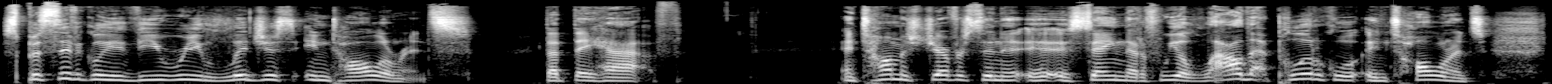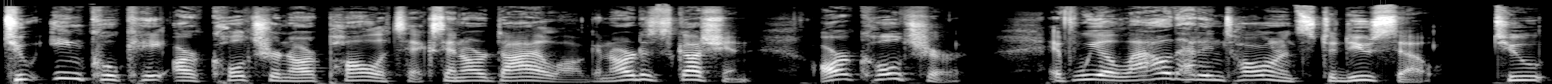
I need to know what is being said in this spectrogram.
specifically the religious intolerance that they have. And Thomas Jefferson is saying that if we allow that political intolerance to inculcate our culture and our politics and our dialogue and our discussion, our culture, if we allow that intolerance to do so, to,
